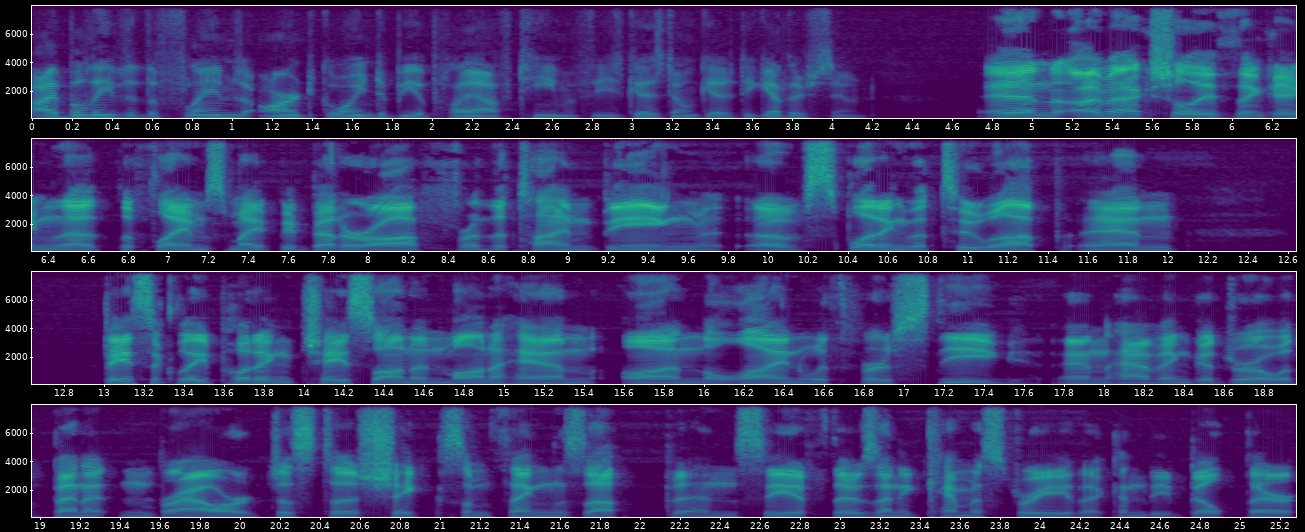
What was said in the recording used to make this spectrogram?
I believe that the Flames aren't going to be a playoff team if these guys don't get it together soon. And I'm actually thinking that the Flames might be better off for the time being of splitting the two up and basically putting Chiasson and Monahan on the line with Versteeg and having Gaudreau with Bennett and Brouwer just to shake some things up and see if there's any chemistry that can be built there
